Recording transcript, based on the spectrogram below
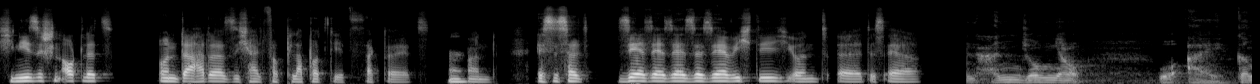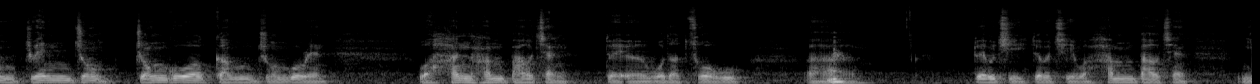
chinesischen Outlets. Und da hat er sich halt verplappert jetzt, sagt er jetzt. Mhm. Und es ist halt sehr, sehr, sehr, sehr, sehr wichtig und äh, dass er 很重要，我爱更尊重中国更中国人。 我很很抱歉对呃我的错误，呃，嗯、对不起对不起，我很抱歉。你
